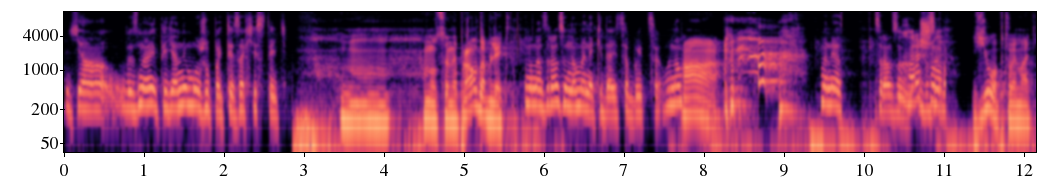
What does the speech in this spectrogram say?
Я, ви знаєте, я не можу пойти захистити. М, Ну це неправда, блядь. Вона зразу на мене кидається битися. Вона А, мене зразу Хорошо. взиває. ёб твою мать.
